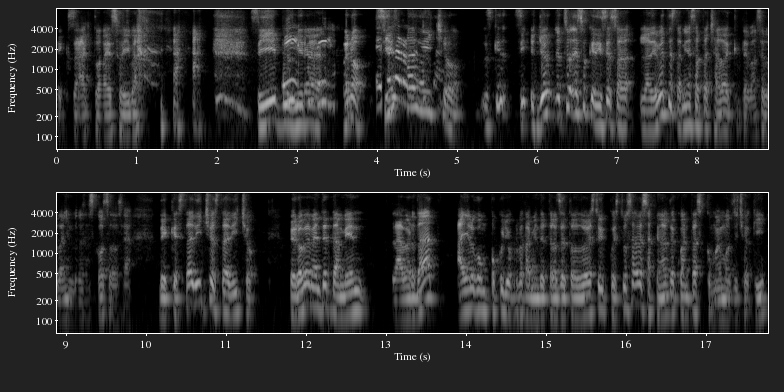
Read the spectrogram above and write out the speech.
Exacto, a eso iba. sí, pues Sí, mira, sí. bueno, Esa sí está respuesta. dicho. es que sí, yo, eso, eso que dices, o sea, la diabetes también está tachada de que te va a hacer daño en todas esas cosas, o sea, de que está dicho, está dicho, pero obviamente también, la verdad, hay algo un poco, yo creo, también detrás de todo esto, y pues tú sabes, a final de cuentas, como hemos dicho aquí,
